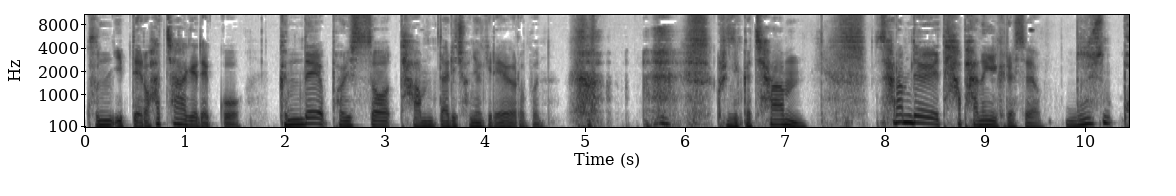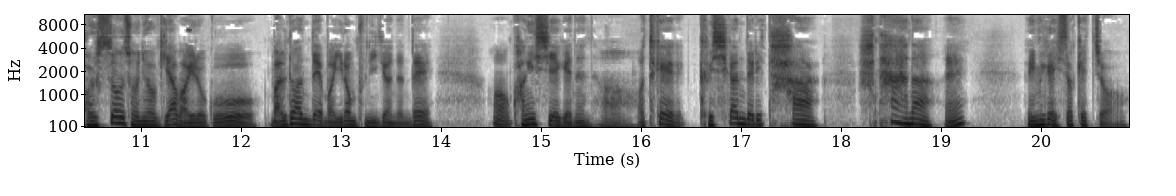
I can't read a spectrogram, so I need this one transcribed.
군 입대로 하차하게 됐고 근데 벌써 다음 달이 저녁이래요, 여러분. 그러니까 참 사람들 다 반응이 그랬어요. 무슨 벌써 저녁이야 막 이러고 말도 안 돼 막 이런 분위기였는데 어, 광희 씨에게는 어, 어떻게 그 시간들이 다 하나하나 예? 의미가 있었겠죠.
